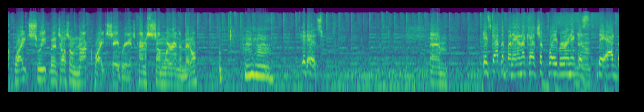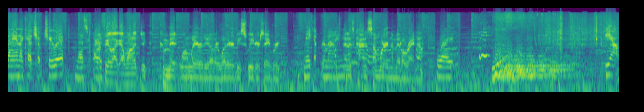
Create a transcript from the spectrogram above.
quite sweet, but it's also not quite savory. It's kind of somewhere in the middle. Mhm. It is. And It's got the banana ketchup flavor in it because Yeah. they add banana ketchup to it. That's I feel like I want it to commit one way or the other, whether it be sweet or savory. make up your mind. And it's kind of somewhere in the middle right now. Right. Yeah.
